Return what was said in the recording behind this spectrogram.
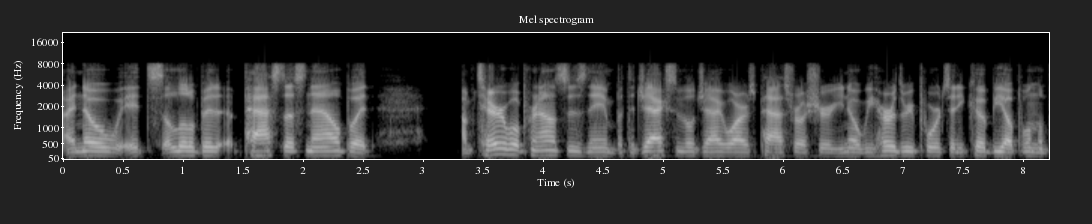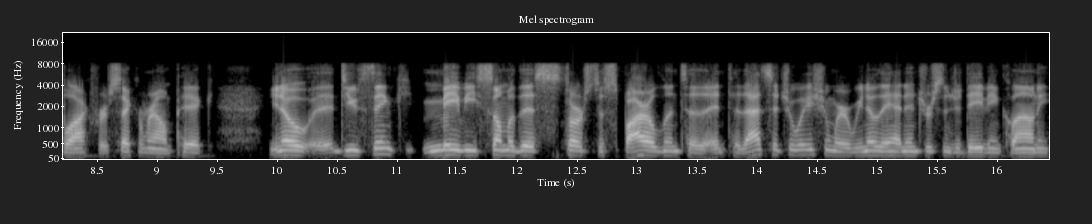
I know it's a little bit past us now, but I'm terrible at pronouncing his name, but the Jacksonville Jaguars pass rusher, you know, we heard the reports that he could be up on the block for a second round pick. You know, uh, do you think maybe some of this starts to spiral into into that situation where we know they had interest in Jadeveon Clowney?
